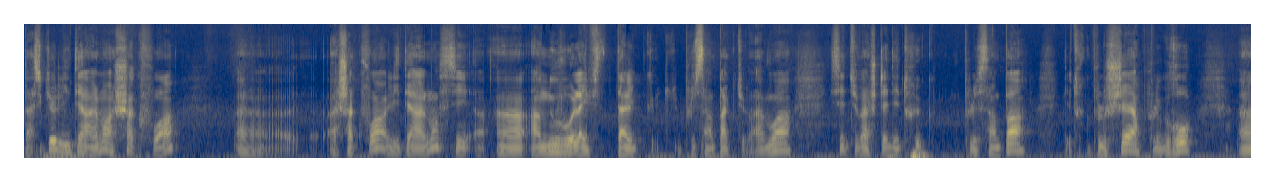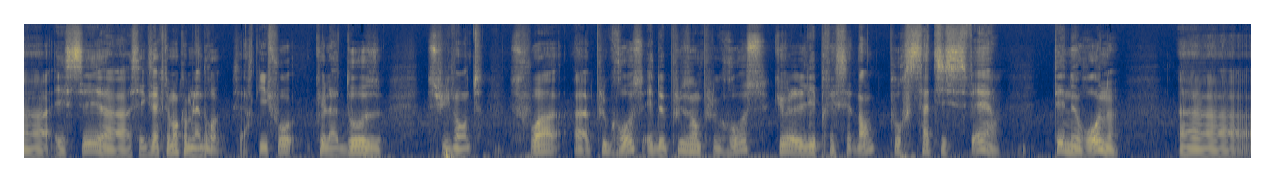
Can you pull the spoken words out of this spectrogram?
Parce que littéralement à chaque fois, euh, à chaque fois, littéralement, c'est un, nouveau lifestyle plus sympa que tu vas avoir. Si tu vas acheter des trucs plus sympas, des trucs plus chers, plus gros, euh, et euh, c'est exactement comme la drogue. C'est-à-dire qu'il faut que la dose suivante soit plus grosse et de plus en plus grosse que les précédentes pour satisfaire tes neurones euh,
